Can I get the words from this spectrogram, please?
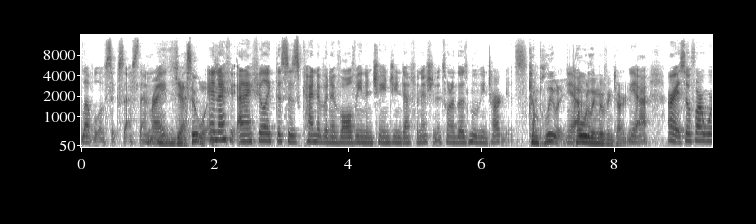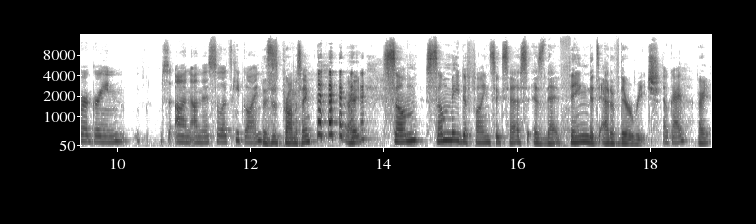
level of success, then, right? Yes, it would. And I f- and I feel like this is kind of an evolving and changing definition. It's one of those moving targets. Completely. Yeah. Totally moving target. Yeah. All right. So far, we're agreeing on on this. So let's keep going. This is promising. All right. Some some may define success as that thing that's out of their reach. Okay. All right.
